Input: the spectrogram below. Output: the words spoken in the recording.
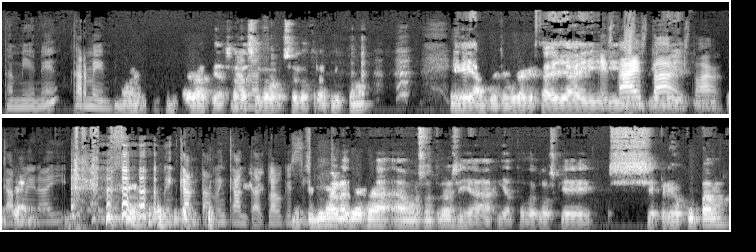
también, ¿eh? Carmen. muchas gracias, ahora se lo, se lo transmito. Eh, aunque segura que está ella ahí. Está, está, está, Carmen ahí. me encanta, me encanta, claro que sí. Muchísimas gracias a, vosotros y a, todos los que se preocupan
